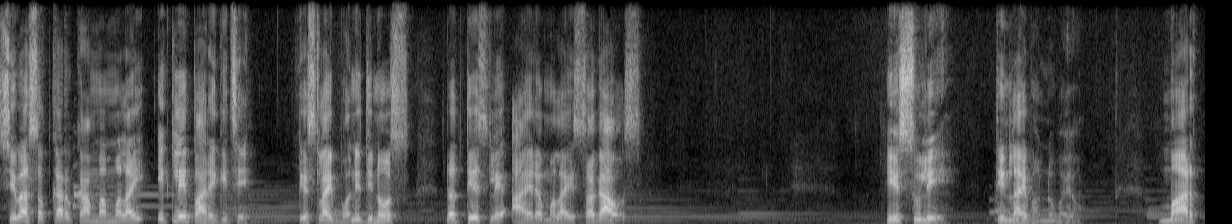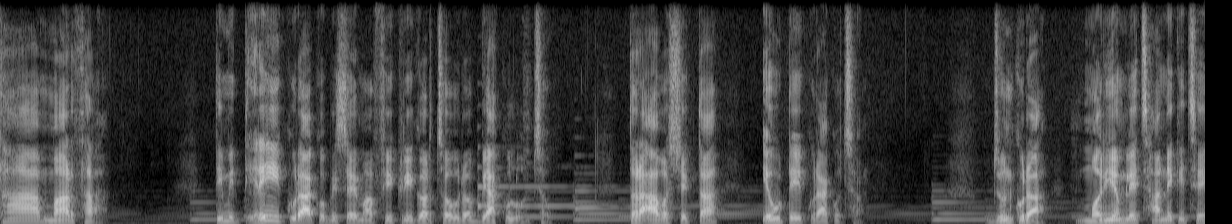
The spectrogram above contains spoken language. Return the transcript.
सेवा सत्कारको काममा मलाई एक्लै पारेकी छे। त्यसलाई भनिदिनुहोस् र त्यसले आएर मलाई सघाओस्। यसुले तिनलाई भन्नुभयो मार्था मार्था तिमी धेरै कुराको विषयमा फिक्री गर्छौ र व्याकुल हुन्छौ तर आवश्यकता एउटै कुराको छ। जुन कुरा मरियमले छानेकी छे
